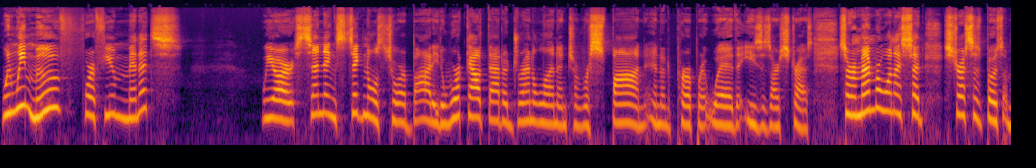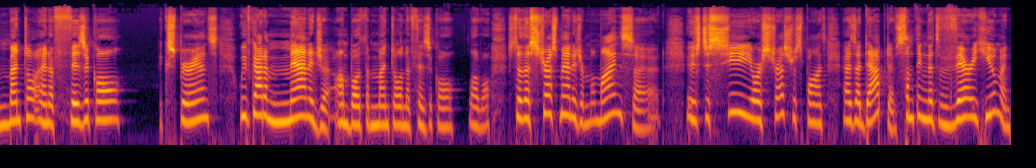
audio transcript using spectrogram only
When we move for a few minutes, we are sending signals to our body to work out that adrenaline and to respond in an appropriate way that eases our stress. So remember when I said stress is both a mental and a physical experience? We've got to manage it on both the mental and the physical level. So the stress management mindset is to see your stress response as adaptive, something that's very human,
